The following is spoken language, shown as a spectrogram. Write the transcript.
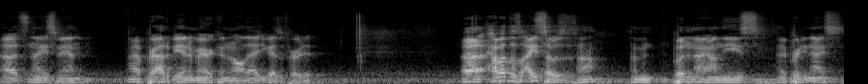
Uh, it's nice, man. I'm proud to be an American and all that. You guys have heard it. Uh, how about those ice hoses, huh? I've been putting an eye on these. They're pretty nice.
